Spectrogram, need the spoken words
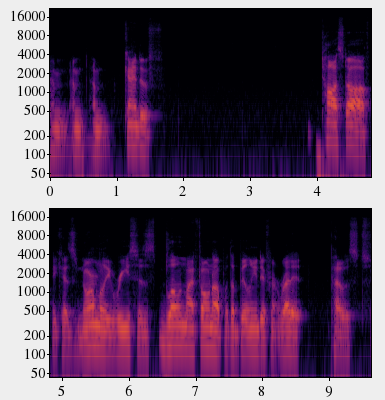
I'm I'm I'm kind of tossed off because normally Reece has blown my phone up with a billion different Reddit posts.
